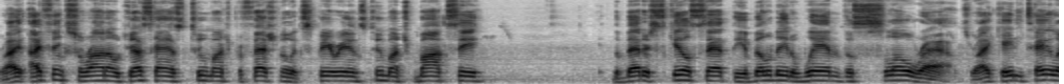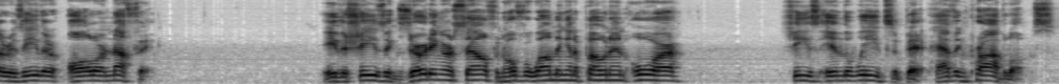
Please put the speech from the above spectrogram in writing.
right? I think Serrano just has too much professional experience, too much moxie, the better skill set, the ability to win the slow rounds, right? Katie Taylor is either all or nothing. Either she's exerting herself and overwhelming an opponent, or she's in the weeds a bit, having problems.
